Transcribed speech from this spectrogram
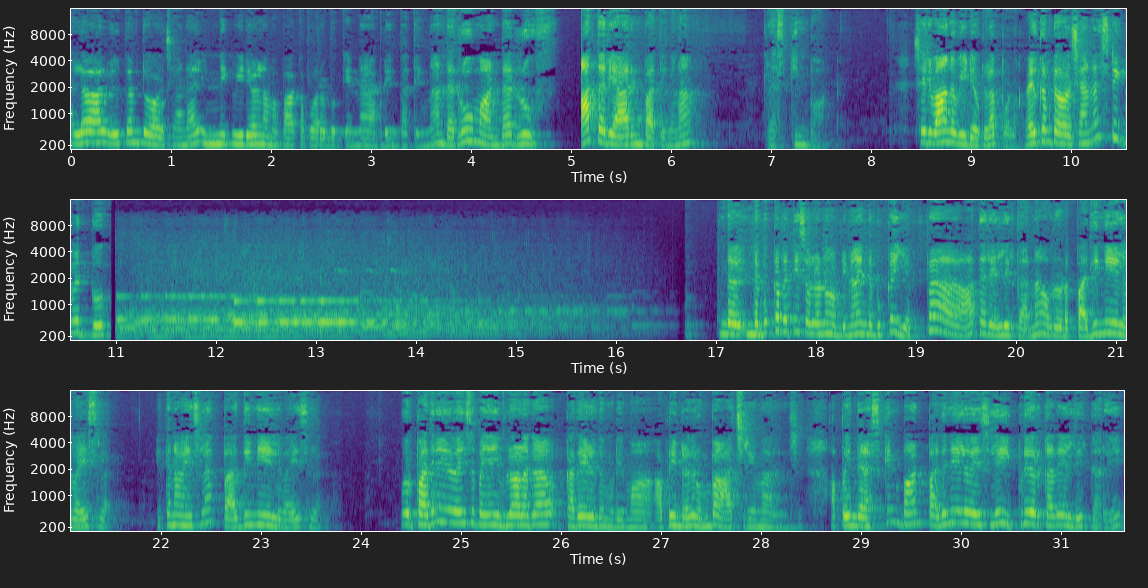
Hello all welcome to our channel இன்னைக்கு வீடியோவில் நம்ம பார்க்க போகிற புக் என்ன அப்படின்னு பார்த்தீங்கன்னா the room on the roof author யாருன்னு பார்த்தீங்கன்னா ரஸ்கின் பாண்ட் சரி வாங்க வீடியோக்குள்ளே போகலாம் welcome to our channel stick with book இந்த இந்த புக்கை பற்றி சொல்லணும் அப்படின்னா இந்த புக்கை எப்போ ஆத்தர் எழுதியிருக்காருன்னா அவரோட பதினேழு வயசில். எத்தனை வயசில்? பதினேழு வயசில். ஒரு பதினேழு வயசு பையன் இவ்வளோ அழகாக கதை எழுத முடியுமா? அப்படின்றது ரொம்ப ஆச்சரியமாக இருந்துச்சு. அப்போ இந்த ரஸ்கின் பாண்ட் பதினேழு வயசுலேயே இப்படி ஒரு கதை எழுதியிருக்காரு.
